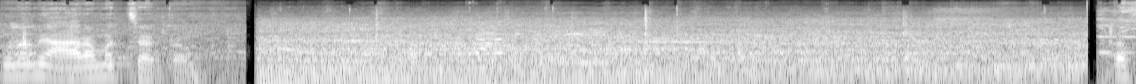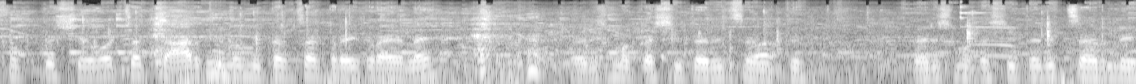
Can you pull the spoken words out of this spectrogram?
पण आम्ही आरामात चढतो. आता फक्त शेवटचा चार किलोमीटरचा ट्रेक राहिला आहे करिश्मा कशी तरी चरते करिश्मा कशी तरी चरली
